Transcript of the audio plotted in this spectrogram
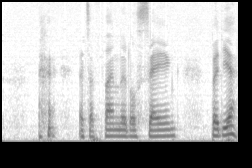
That's a fun little saying. But yeah,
